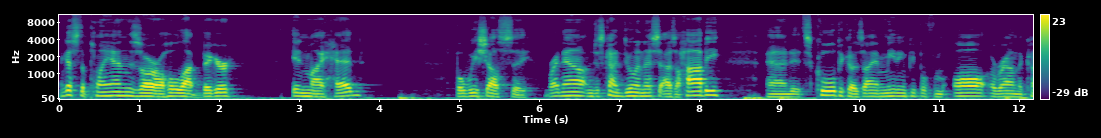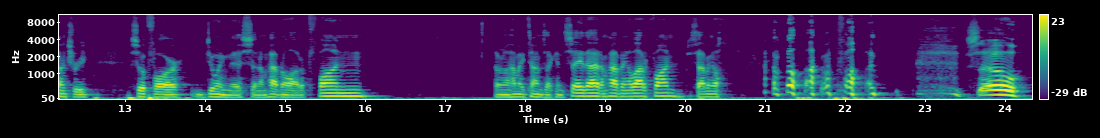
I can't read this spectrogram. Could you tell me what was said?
I guess the plans are a whole lot bigger in my head, but we shall see. Right now, I'm just kind of doing this as a hobby and it's cool because I am meeting people from all around the country so far doing this, and I'm having a lot of fun. I don't know how many times I can say that. I'm having a lot of fun. Just having a, having a lot of fun. So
